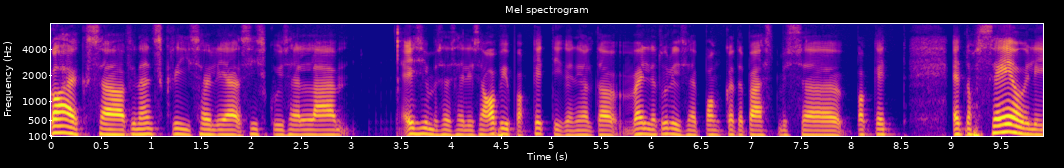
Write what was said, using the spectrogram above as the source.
kaheksa finantskriis oli ja siis, kui selle esimese sellise abipaketiga nii-öelda välja tuli see pankade päästmispakett, et noh, see oli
